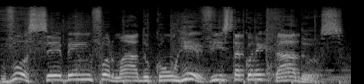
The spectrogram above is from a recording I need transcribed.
Você bem informado com Revista Conectados.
